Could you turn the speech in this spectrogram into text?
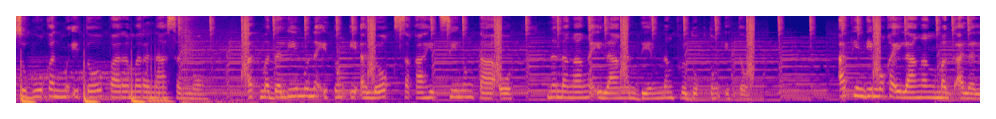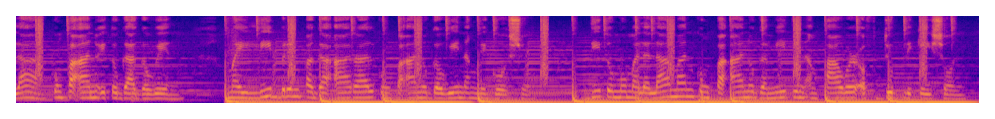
Subukan mo ito para maranasan mo at madali mo na itong ialok sa kahit sinong tao na nangangailangan din ng produktong ito. At hindi mo kailangang mag-alala kung paano ito gagawin. May libreng pag-aaral kung paano gawin ang negosyo. Dito mo malalaman kung paano gamitin ang power of duplication.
